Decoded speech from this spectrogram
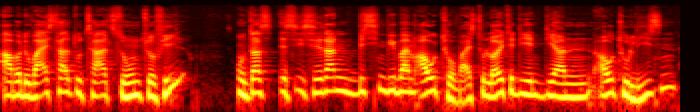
aber du weißt halt, du zahlst so und so viel. Und das es ist ja dann ein bisschen wie beim Auto, weißt du, Leute, die, die ein Auto leasen,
